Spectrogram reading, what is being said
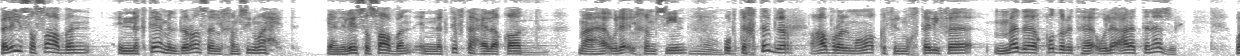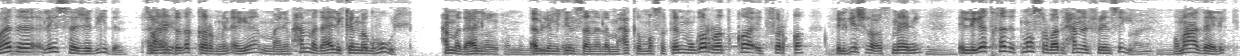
فليس صعبا إنك تعمل دراسة للخمسين واحد. يعني ليس صعبا إنك تفتح علاقات مع هؤلاء الخمسين نعم. وبتختبر عبر المواقف المختلفة مدى قدرة هؤلاء على التنازل. وهذا ليس جديدا. أنا صحيح. أتذكر من أيام يعني محمد علي كان مجهول. محمد علي والله كان مجهول قبل 200 صحيح. سنة لما حكم مصر كان مجرد قائد فرقة في الجيش العثماني اللي جت خدت مصر بعد الحملة الفرنسية. ومع ذلك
